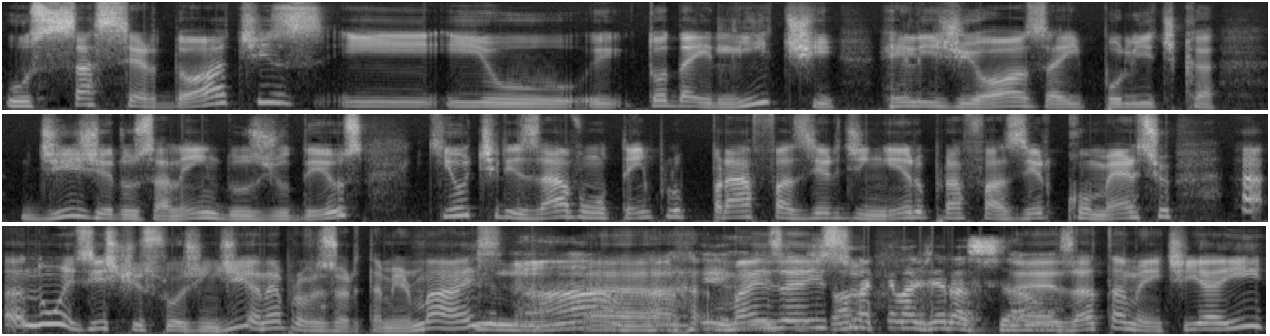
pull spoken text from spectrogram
os sacerdotes e, e, o, e toda a elite religiosa e política de Jerusalém, dos judeus, que utilizavam o templo para fazer dinheiro, para fazer comércio. Ah, não existe isso hoje em dia, né, professor Itamir? Mas, não, ah, não mas é isso. Só naquela geração. É, exatamente. E aí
